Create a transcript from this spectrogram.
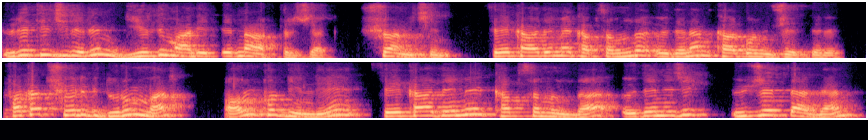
üreticilerin girdi maliyetlerini arttıracak şu an için. SKDM kapsamında ödenen karbon ücretleri. Fakat şöyle bir durum var. Avrupa Birliği SKDM kapsamında ödenecek ücretlerden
